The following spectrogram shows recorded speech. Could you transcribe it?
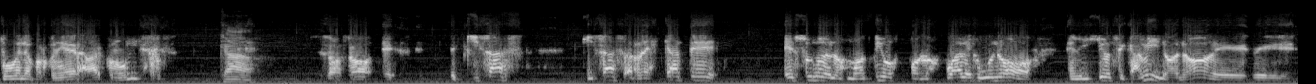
tuve la oportunidad de grabar con Ulises. Claro. Eh, eh, quizás, quizás rescate es uno de los motivos por los cuales uno eligió ese camino, ¿no? De, de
